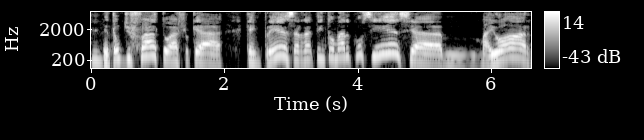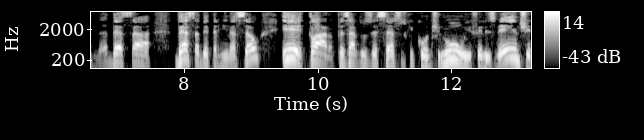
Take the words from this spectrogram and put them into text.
Uhum. Então, de fato, acho que a, que a imprensa tem tomado consciência maior né, dessa, dessa determinação. E, claro, apesar dos excessos que continuam, infelizmente,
